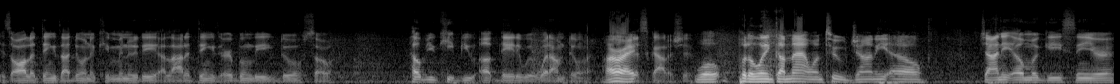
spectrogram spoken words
it's all the things I do in the community. A lot of things Urban League do. So help you keep you updated with what I'm doing. All right. Scholarship. We'll put a link on that one too. Johnny L. Johnny L. McGee Senior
